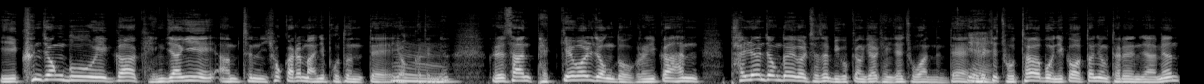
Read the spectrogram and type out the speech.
이 큰 정부가 굉장히 아무튼 효과를 많이 보던 때였거든요. 음. 그래서 한 100개월 정도 그러니까 한 8년 정도에 걸쳐서 미국 경제가 굉장히 좋았는데 예. 이렇게 좋다 보니까 어떤 형태로 했냐면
